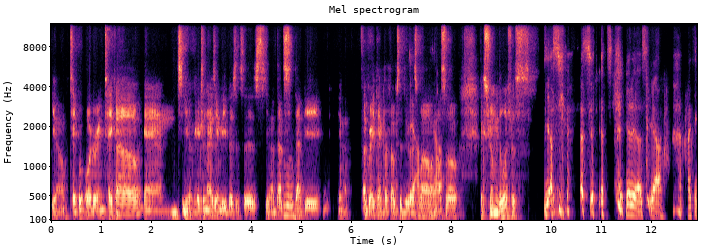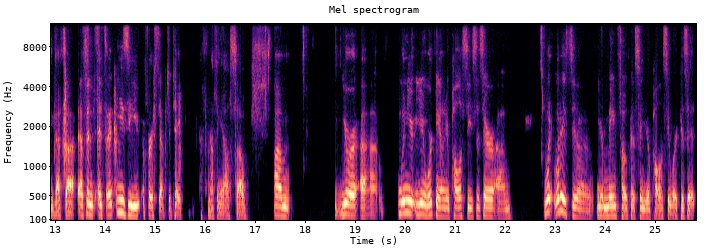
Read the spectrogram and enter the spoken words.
you know take ordering takeout and you know patronizing the businesses. You know that's Mhm. that'd be you know a great thing for folks to do as Yeah, well, and also extremely delicious. Yes, yes, it is. It is. Yeah. I think that's a, that's an, it's an easy first step to take, if nothing else. So, um, you're, uh, when you're, you're working on your policies, is there, um, what, what is your, your main focus in your policy work? Is it,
